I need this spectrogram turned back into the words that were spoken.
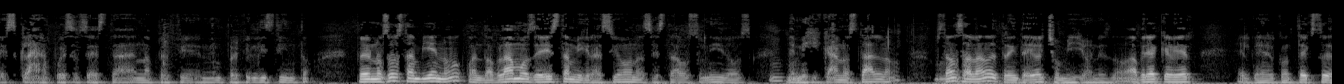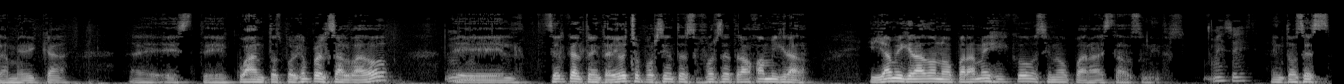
es claro, pues, o sea, está en, en, un perfil distinto. Pero nosotros también, ¿no? Cuando hablamos de esta migración hacia Estados Unidos, de mexicanos tal, ¿no? Estamos hablando de 38 millones, ¿no? Habría que ver el, en el contexto de América, eh, este, cuántos, por ejemplo, El Salvador, eh, el, cerca del 38% de su fuerza de trabajo ha migrado. Y ha migrado no para México, sino para Estados Unidos. Eso es. Entonces,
